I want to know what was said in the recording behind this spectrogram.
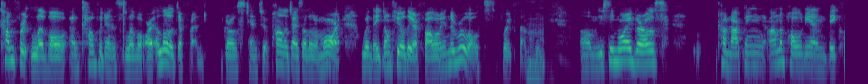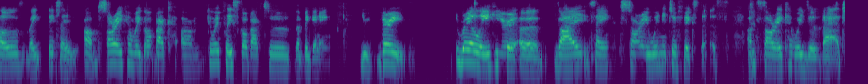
comfort level and confidence level are a little different. Girls tend to apologize a little more when they don't feel they are following the rules, for example. Mm. Um, you see more girls conducting on the podium, they close, like they say, um, sorry, can we go back? Um, can we please go back to the beginning? You very rarely hear a guy saying, sorry, we need to fix this. I'm sorry, can we do that?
